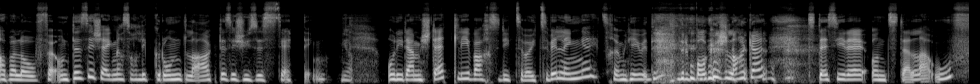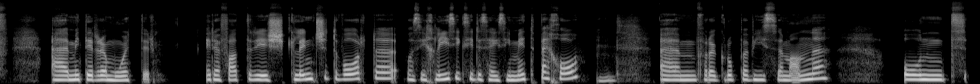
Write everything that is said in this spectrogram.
Runterlaufen. Und das ist eigentlich so ein bisschen die Grundlage, das ist unser Setting. Ja. Und in diesem Städtchen wachsen die zwei Zwillinge, jetzt können wir hier wieder den Bogen schlagen, Desiree und Stella auf, äh, mit ihrer Mutter. Ihr Vater ist gelyncht worden, als sie klein waren. Das haben sie mitbekommen mhm. ähm, von einer Gruppe weißer Männer. Und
